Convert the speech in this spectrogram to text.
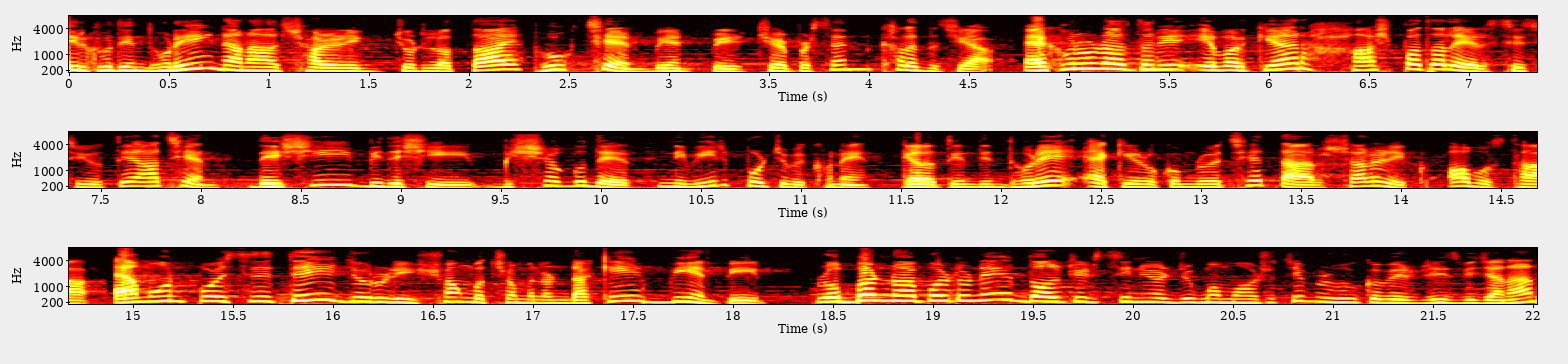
দীর্ঘদিন ধরেই নানা শারীরিক জটিলতায় ভুগছেন বিএনপির চেয়ারপারসন খালেদা জিয়া। এখনও রাজধানীর এবার কেয়ার হাসপাতালের সিসিউতে আছেন দেশি, বিদেশি বিশেষজ্ঞদের নিবিড় পর্যবেক্ষণে। গেল তিন দিন ধরে একই রকম রয়েছে তার শারীরিক অবস্থা। এমন পরিস্থিতিতেই জরুরি সংবাদ সম্মেলন ডাকে বিএনপি। রোববার নয়াপল্টনে দলটির সিনিয়র যুগ্ম মহাসচিব রুহুল কবির রিজভি জানান,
